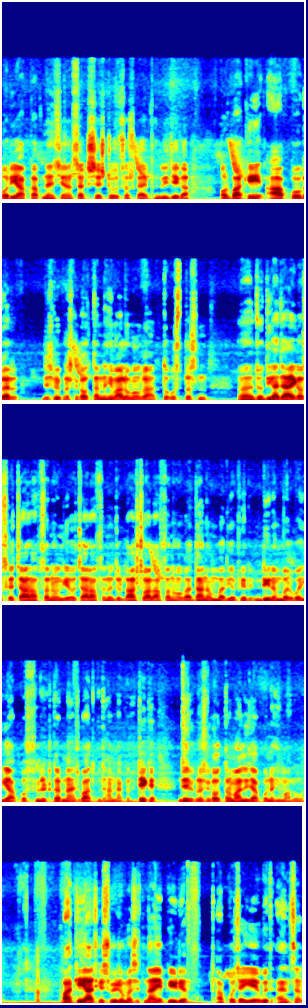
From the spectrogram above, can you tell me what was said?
और ये आपका अपना चैनल सक्सेस टू सब्सक्राइब कर लीजिएगा। और बाकी आपको अगर जिस भी प्रश्न का उत्तर नहीं मालूम होगा तो उस प्रश्न जो दिया जाएगा उसके चार ऑप्शन होंगे और चार ऑप्शन में जो लास्ट वाला ऑप्शन होगा, द नंबर या फिर डी नंबर, वही आपको सिलेक्ट करना है, इस बात को ध्यान रखना ठीक है? जिस भी प्रश्न का उत्तर मान लीजिए, आपको नहीं मालूम है। बाकी आज की इस वीडियो में इतना ही। पीडीएफ आपको चाहिए विथ आंसर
